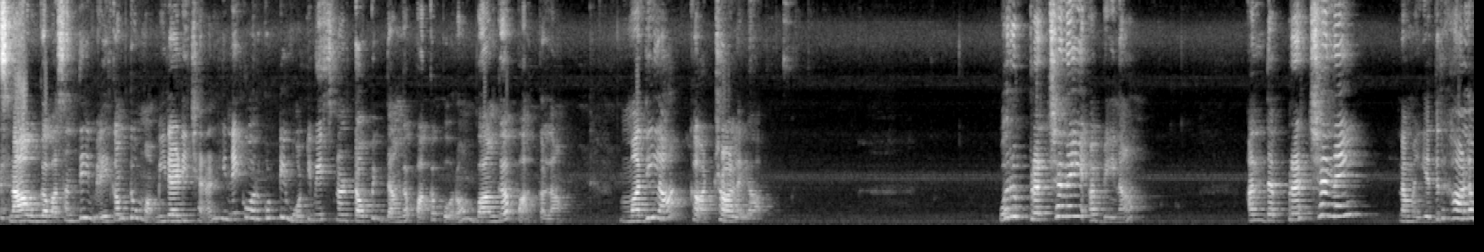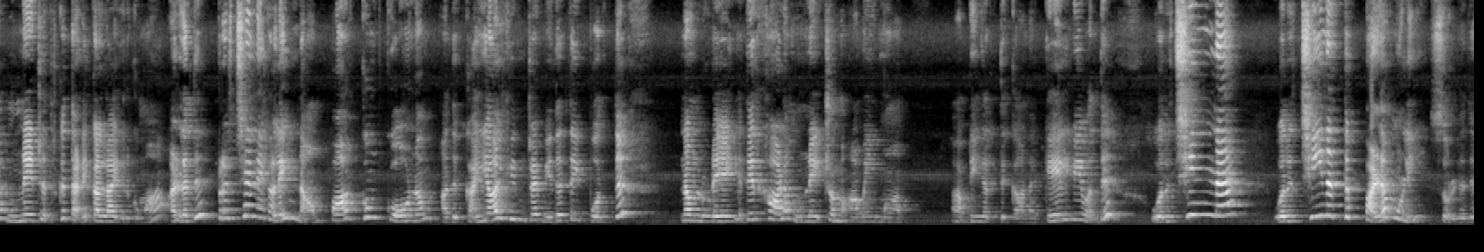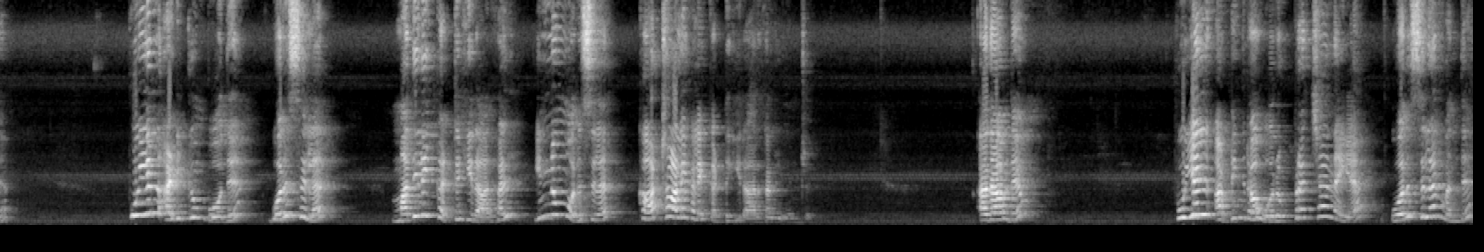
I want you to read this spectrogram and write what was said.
Friends நான் உங்கள் Vasanthi. Welcome to mummy daddy channel இன்னைக்கு ஒரு குட்டி மோட்டிவேஷ்னல் டாபிக் தாங்க பார்க்க போகிறோம் வாங்க பார்க்கலாம். மதிலா காற்றாலையா? ஒரு பிரச்சனை அப்படின்னா அந்த பிரச்சனை நம்ம எதிர்கால முன்னேற்றத்திற்கு தடைக்கல்லா இருக்குமா? அல்லது பிரச்சனைகளை நாம் பார்க்கும் கோணம் அது கையாள்கின்ற விதத்தை பொறுத்து நம்மளுடைய எதிர்கால முன்னேற்றம் அமையுமா? அப்படிங்கிறதுக்கான கேள்வி வந்து ஒரு சின்ன ஒரு சீனத்து பழமொழி சொல்லுது. புயல் அடிக்கும் போது ஒரு சிலர் மதிலை கட்டுகிறார்கள் இன்னும் ஒரு சிலர் காற்றாலைகளை கட்டுகிறார்கள் என்று. அதாவது புயல் அப்படிங்கிற ஒரு பிரச்சனைய ஒரு சிலர் வந்து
